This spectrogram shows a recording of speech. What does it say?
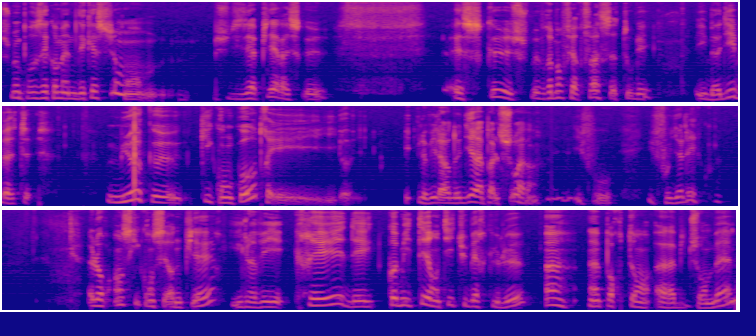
je me posais quand même des questions. Je disais à Pierre, est-ce que, est que je peux vraiment faire face à tous les... Il m'a dit, ben, mieux que quiconque autre, et il avait l'air de dire, il n'y a pas le choix, hein. il, faut, il faut y aller. Alors, en ce qui concerne Pierre, il avait créé des comités antituberculeux, un important à Abidjan même,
